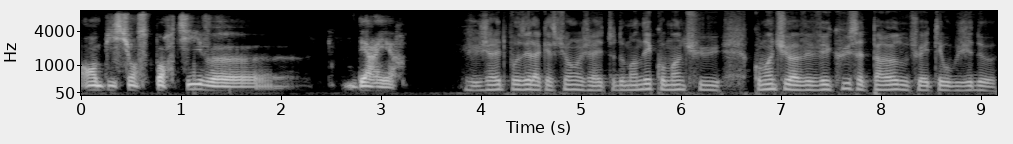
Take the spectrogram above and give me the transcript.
ambition sportive derrière. J'allais te poser la question, j'allais te demander comment tu, comment tu avais vécu cette période où tu as été obligé de,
